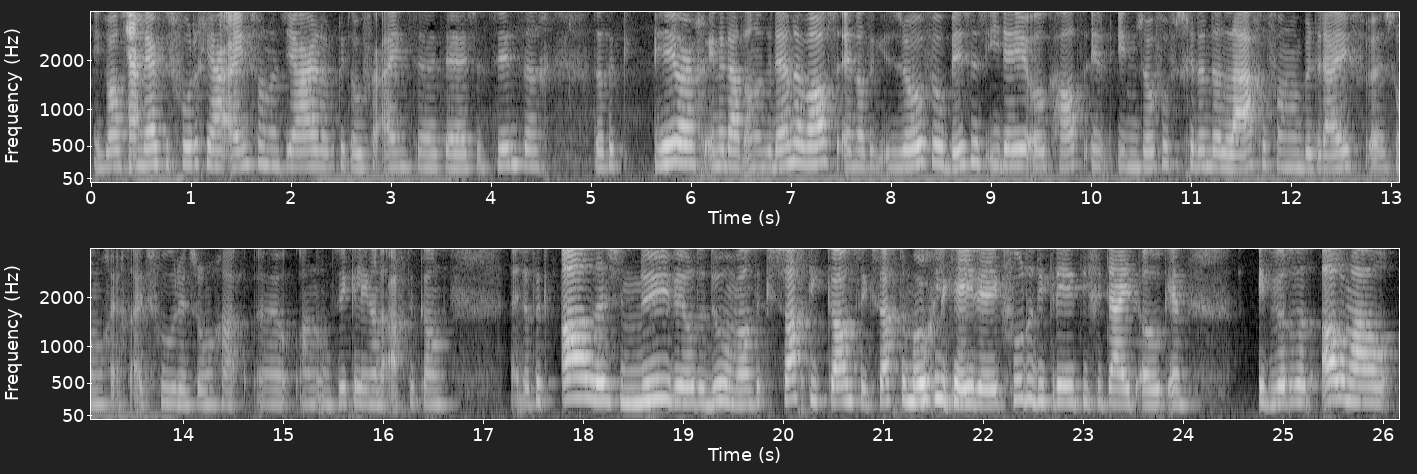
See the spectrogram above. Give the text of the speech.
Ik was, Ja. merkte vorig jaar, eind van het jaar, dan heb ik het over eind eh, 2020, dat ik heel erg inderdaad aan het rennen was en dat ik zoveel business ideeën ook had in, in zoveel verschillende lagen van mijn bedrijf. Eh, sommige echt uitvoerend, sommige eh, aan de ontwikkeling aan de achterkant. En dat ik alles nu wilde doen. Want ik zag die kansen, ik zag de mogelijkheden, ik voelde die creativiteit ook. En ik wilde dat allemaal.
